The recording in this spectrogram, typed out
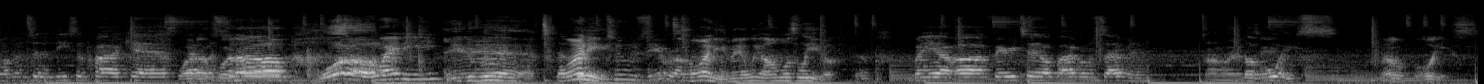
Welcome to the Decent Podcast. What up, what up? What up? 20. Yeah, the 20. Two zero. Twenty, man. We almost legal. But yeah, uh, Fairy Tail 507, Oh, yeah. The Voice. The voice.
